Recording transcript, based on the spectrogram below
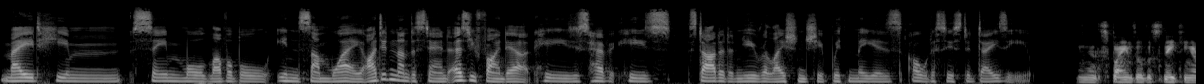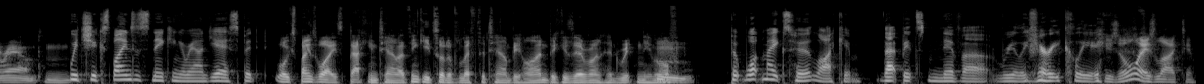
made him seem more lovable in some way. I didn't understand. As you find out, he's have he's started a new relationship with Mia's older sister Daisy. And explains all the sneaking around. Mm. Which explains the sneaking around, yes, but well, explains why he's back in town. I think he'd sort of left the town behind because everyone had written him mm. off. Hmm. But what makes her like him? That bit's never really very clear. She's always liked him.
